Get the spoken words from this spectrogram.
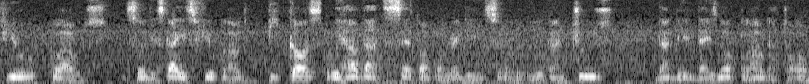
few clouds. So the sky is few clouds because we have that set up already. So you can choose that the, there is no cloud at all.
